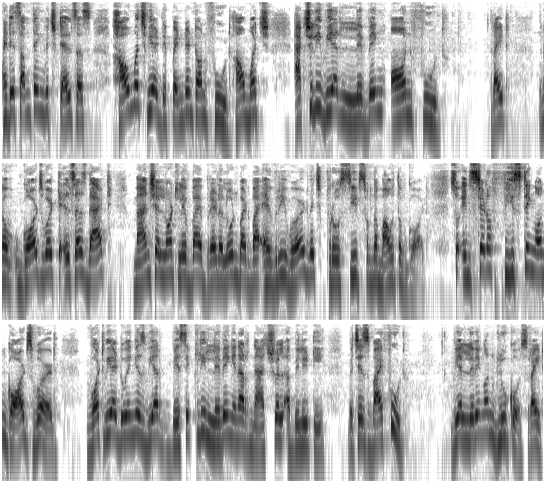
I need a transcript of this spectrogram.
it is something which tells us how much we are dependent on food how much actually we are living on food right? You know god's word tells us that man shall not live by bread alone but by every word which proceeds from the mouth of god. So instead of feasting on god's word what we are doing is we are basically living in our natural ability which is by food. We are living on glucose right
